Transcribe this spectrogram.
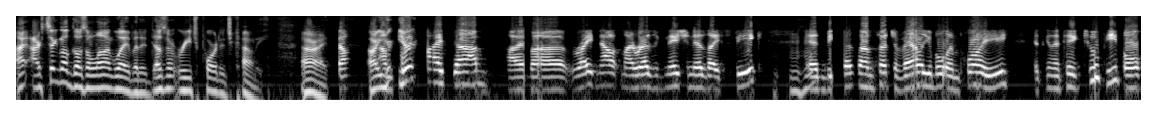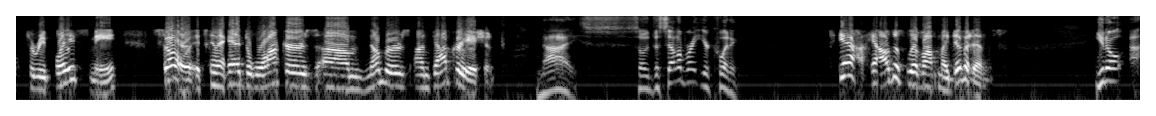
I, our signal goes a long way, but it doesn't reach Portage County. All right. Are I'm you, you're, quitting my job. I'm uh, writing out my resignation as I speak, Mm-hmm. and because I'm such a valuable employee, it's going to take two people to replace me. So it's going to add to Walker's um, numbers on job creation. nice. So to celebrate your quitting, Yeah, yeah. I'll just live off my dividends. You know, I,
